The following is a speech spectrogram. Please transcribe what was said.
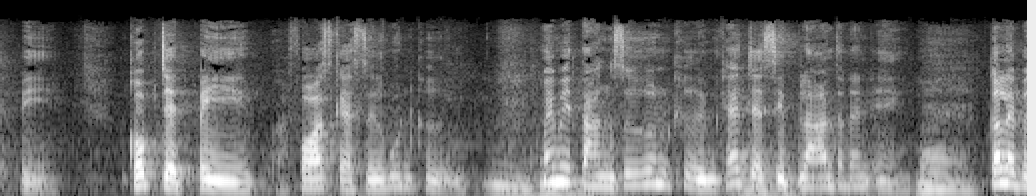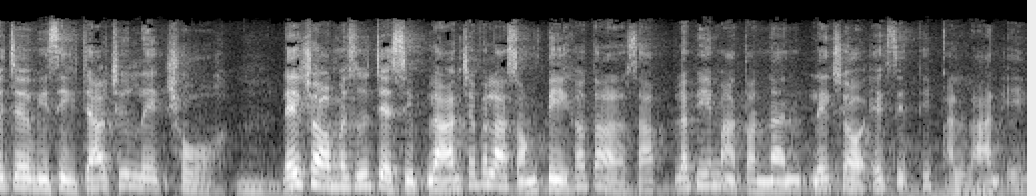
7 ปี ครบ 7 ปี force แกซื้อหุ้นคืน ไม่มีตังค์ซื้อหุ้นคืน แค่ 70 ล้านเท่านั้นเอง ก็เลยไปเจอ VC เจ้าชื่อ Lakeshore Lakeshore มาซื้อ 70 ล้าน ใช้เวลา 2 ปีเข้าตลาดหลักทรัพย์แล้วพี่มาตอนนั้นเล็กชอ exit ที่พันล้านเอง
